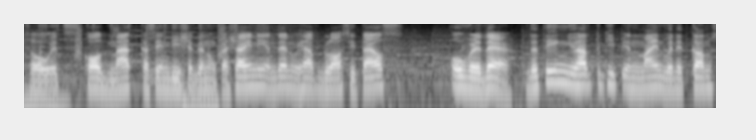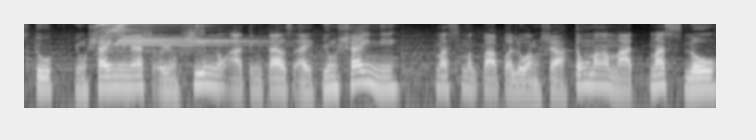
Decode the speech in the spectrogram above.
So, it's called matte kasi hindi siya ganun ka-shiny. And then, we have glossy tiles over there. The thing you have to keep in mind when it comes to yung shininess or yung sheen ng ating tiles ay yung shiny, mas magpapaluwang siya. Itong mga matte, mas low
